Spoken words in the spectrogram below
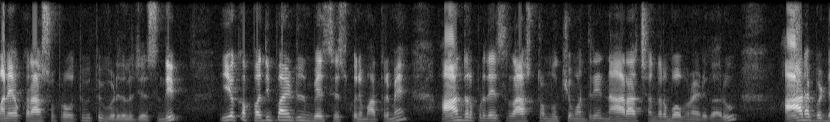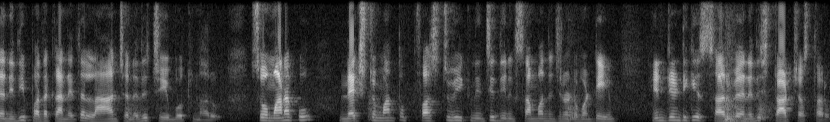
మన యొక్క రాష్ట్ర ప్రభుత్వం విడుదల చేసింది. ఈ యొక్క పది పాయింట్లను బేస్ చేసుకొని మాత్రమే ఆంధ్రప్రదేశ్ రాష్ట్ర ముఖ్యమంత్రి నారా చంద్రబాబు నాయుడు గారు ఆడబిడ్డ నిధి పథకాన్ని అయితే లాంచ్ అనేది చేయబోతున్నారు. సో మనకు నెక్స్ట్ మంత్ ఫస్ట్ వీక్ నుంచి దీనికి సంబంధించినటువంటి ఇంటింటికి సర్వే అనేది స్టార్ట్ చేస్తారు.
